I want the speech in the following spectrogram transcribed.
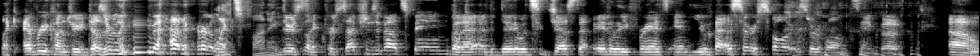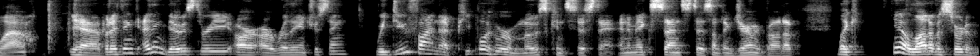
like every country doesn't really matter. Like That's funny. There's like perceptions about Spain, but uh, the data would suggest that Italy, France, and the U.S. are sort of all in the same boat. Um, oh, wow. Yeah, but I think I think those three are are really interesting. We do find that people who are most consistent, and it makes sense to something Jeremy brought up. Like you know, a lot of us sort of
